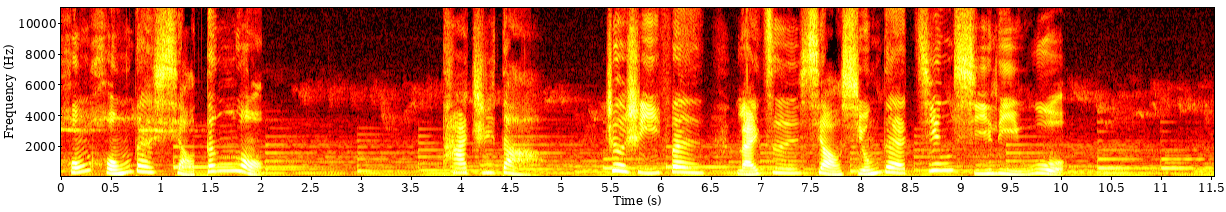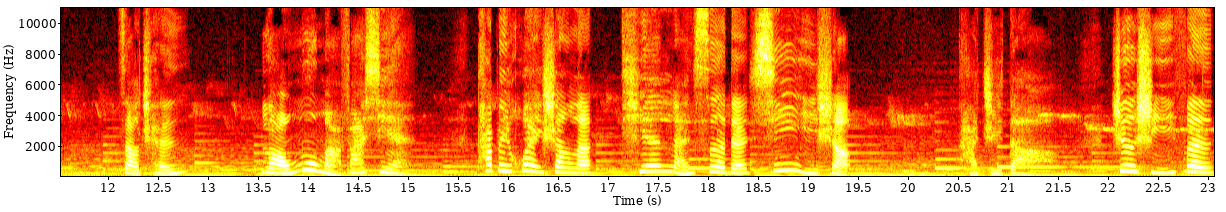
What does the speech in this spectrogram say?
红红的小灯笼。它知道，这是一份来自小熊的惊喜礼物。早晨，老木马发现，它被换上了天蓝色的新衣裳。它知道。这是一份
